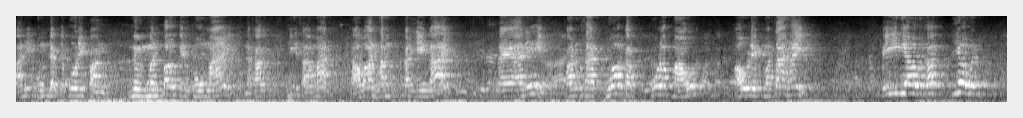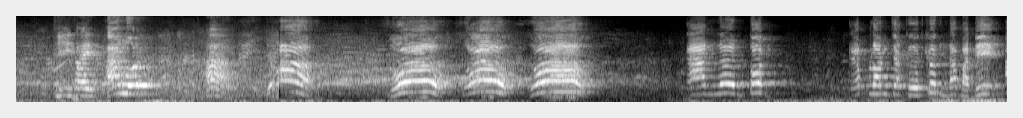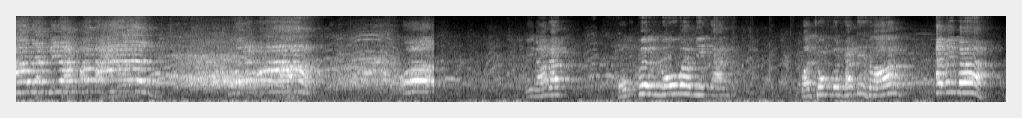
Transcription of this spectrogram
อันนี้ผมอยากจะพูดให้ฟังหนึ่งมันต้องเป็นโครงไม้นะครับ ที่สามารถชาวบ้านทำกันเองได้ แต่อันนี้ปศุสัตว์พัวกับผู้รับเหมา เอาเหล็กมาสร้างให้ ปีเดียวนะครับเยี่ยวมันทีไทยพังหมดอ่าสู้สู้สู้การเริ่มต้นกำลังจะเกิดขึ้นณบัดนี้ เอาละพี่น้องประมาณโอ้ยพ่อโอ้พี่น้องครับ ผมเพิ่ง รู้ว่ามีการประชุมกันครั้งที่สองถ้าไม่มา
